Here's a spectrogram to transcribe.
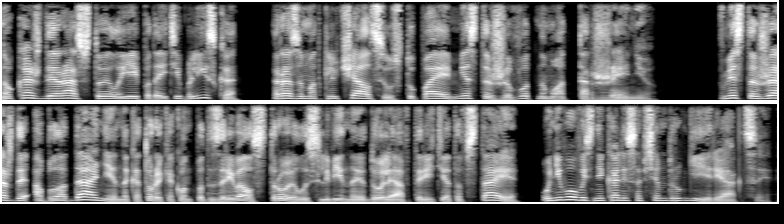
но каждый раз стоило ей подойти близко, разом отключался, уступая место животному отторжению. Вместо жажды обладания, на которой, как он подозревал, строилась львиная доля авторитета в стае, у него возникали совсем другие реакции.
